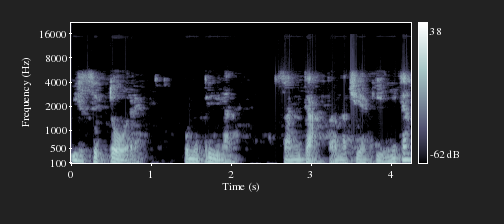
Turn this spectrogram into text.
il settore, come prima sanità, farmacia chimica,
